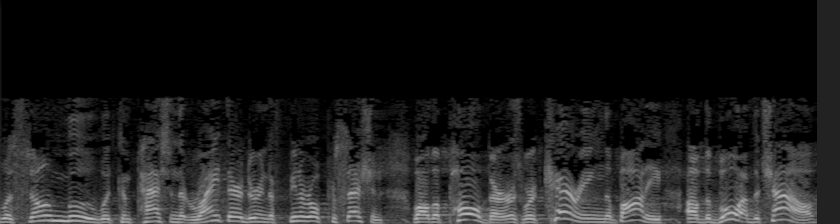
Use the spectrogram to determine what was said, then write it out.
was so moved with compassion that right there during the funeral procession, while the pallbearers were carrying the body of the boy, of the child,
